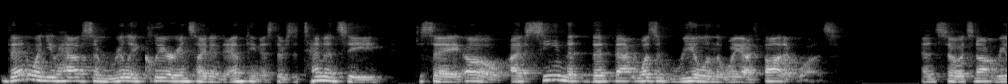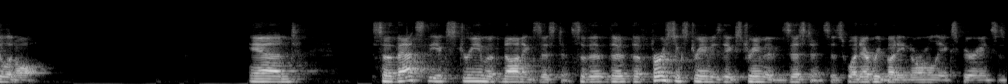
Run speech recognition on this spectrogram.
then when you have some really clear insight into emptiness, there's a tendency to say, oh, I've seen that that, that wasn't real in the way I thought it was. And so it's not real at all. And so that's the extreme of non-existence. So the, the, the first extreme is the extreme of existence. It's what everybody normally experiences.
